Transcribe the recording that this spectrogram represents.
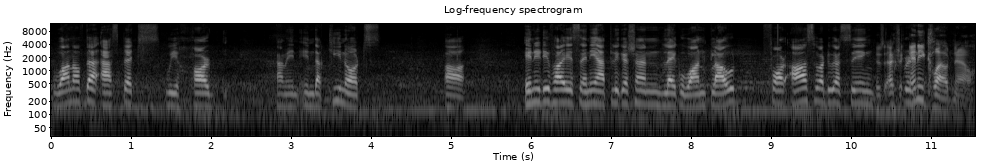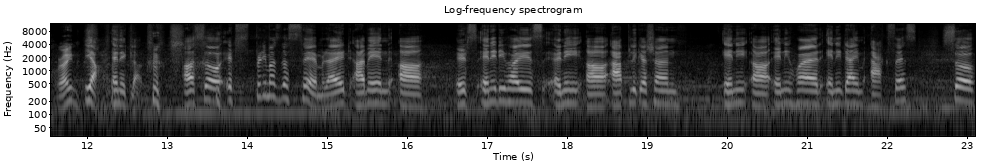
one of the aspects we heard, I mean, in the keynotes, uh, any device, any application like one cloud, for us, what we are seeing. There's actually any cloud now, right? Yeah, any cloud. uh, so it's pretty much the same, right? I mean, uh, it's any device, any uh, application, any uh, anywhere, anytime access. So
